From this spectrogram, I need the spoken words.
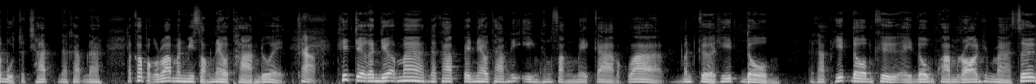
ระบุชัดๆนะครับนะแล้วก็ปรากฏว่ามันมี 2 แนวทางด้วยครับที่เจอกันเยอะมากนะครับเป็นแนวทางที่อิงทางฝั่งอเมริกา บอกว่ามันเกิดฮีทโดมนะครับฮีทโดมคือไอ้โดมความร้อนขึ้นมาซึ่ง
